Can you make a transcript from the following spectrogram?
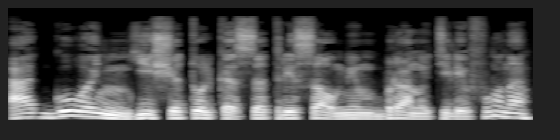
«Огонь!» еще только сотрясал мембрану телефона,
